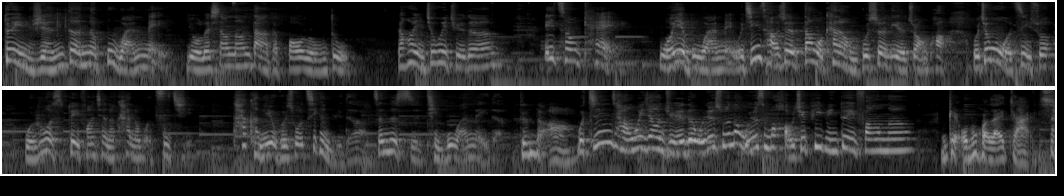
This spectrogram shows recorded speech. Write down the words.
对人的那不完美有了相当大的包容度，然后你就会觉得 It's okay，我也不完美。我经常就当我看到很不顺利的状况，我就问我自己说：我如果是对方，现在看到我自己。他可能也会说，这个女的真的是挺不完美的，真的啊。我经常会这样觉得，我就说，那我有什么好去批评对方呢？OK，我们回来讲一下，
